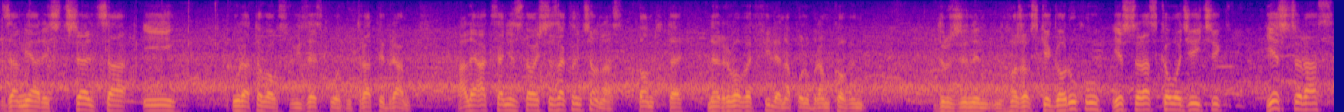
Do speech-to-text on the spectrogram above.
zamiary strzelca i uratował swój zespół od utraty bramki. Ale akcja nie została jeszcze zakończona, stąd te nerwowe chwile na polu bramkowym drużyny chorzowskiego ruchu. Jeszcze raz Kołodziejczyk, jeszcze raz.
